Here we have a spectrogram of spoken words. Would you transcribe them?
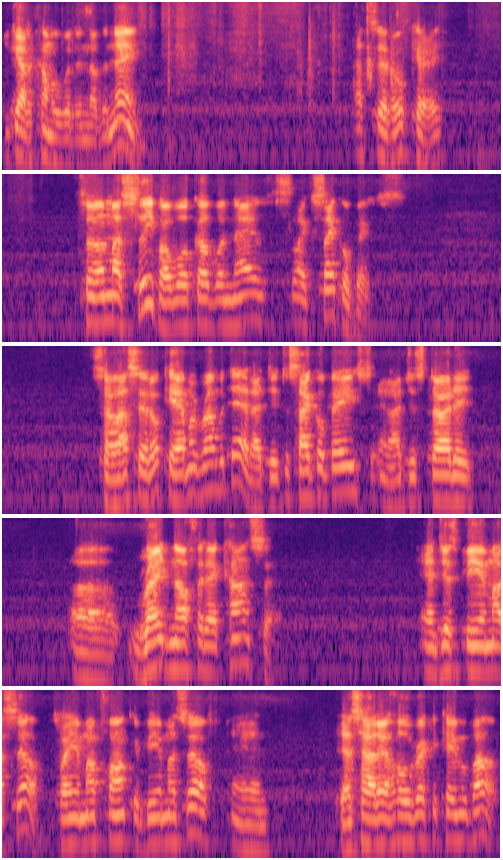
you got to come up with another name." I said, "Okay." So in my sleep, I woke up one night. It's like Psycho Bass. So I said, "Okay, I'm gonna run with that." I did the Psycho Bass, and I just started uh, writing off of that concept and just being myself, playing my funk and being myself. And that's how that whole record came about.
